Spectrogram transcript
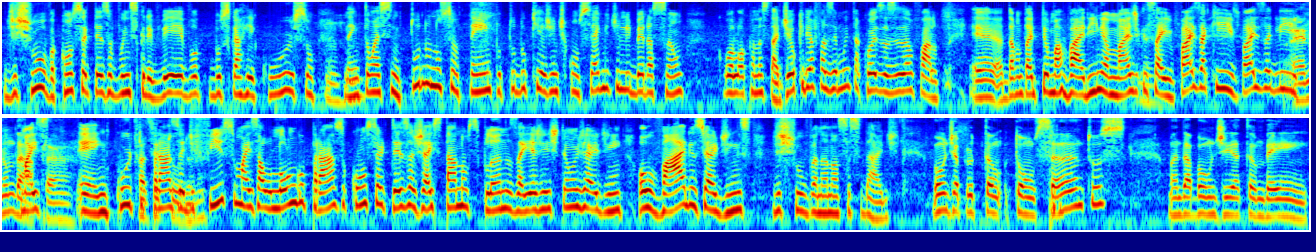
de chuva, com certeza vou inscrever, vou buscar recurso. Uhum. Né? Então, assim, tudo no seu tempo, tudo que a gente consegue de liberação, coloca na cidade. Eu queria fazer muita coisa, às vezes eu falo, é, dá vontade de ter uma varinha mágica é. e sair, faz aqui, faz ali. É, não dá mas é, em curto prazo é tudo, é difícil, né? mas ao longo prazo, com certeza, já está nos planos aí a gente tem um jardim, ou vários jardins de chuva na nossa cidade. Bom dia para o Tom, Tom Santos. Mandar bom dia também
